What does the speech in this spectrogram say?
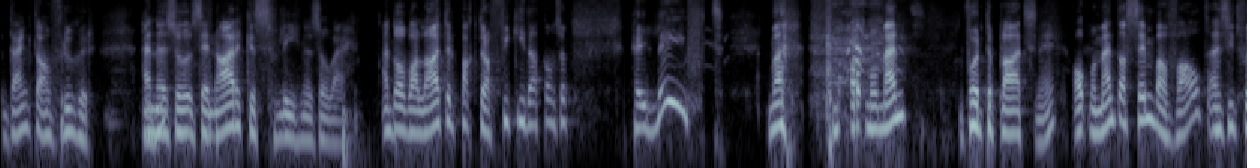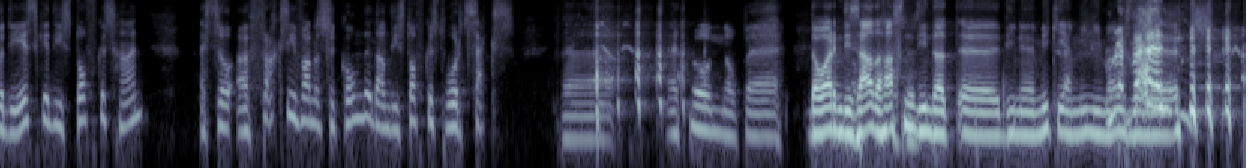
denkt aan vroeger. En eh, zo zijn narkens vliegen zo weg. En dan wat later pakt Rafiki dat dan zo. Hij leeft! Maar, maar op het moment voor te plaatsen. Hè. Op het moment dat Simba valt en ziet voor de eerste keer die stofjes gaan, is zo een fractie van een seconde dan die stofjes het woord seks tonen op... eh, Dat waren diezelfde gasten die, dat, eh, die Mickey en Minnie. Revenge!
